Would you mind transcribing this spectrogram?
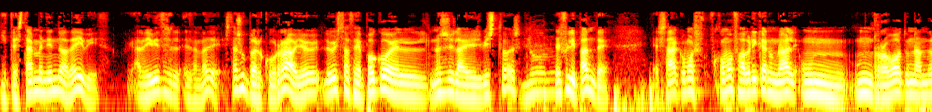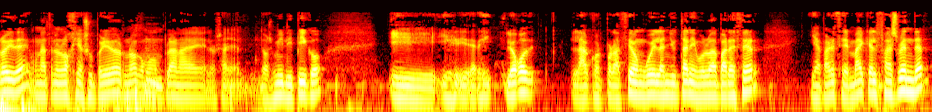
y te están vendiendo a David. A David es el, el androide. Está súper currado. Yo lo he visto hace poco, el, no sé si lo habéis visto, es, es flipante. Está cómo, cómo fabrican un, un, un robot, un androide, una tecnología superior, ¿no? Como en plan eh, los años 2000 y pico. Y, y- y luego la corporación Weyland Yutani vuelve a aparecer y aparece Michael Fassbender,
